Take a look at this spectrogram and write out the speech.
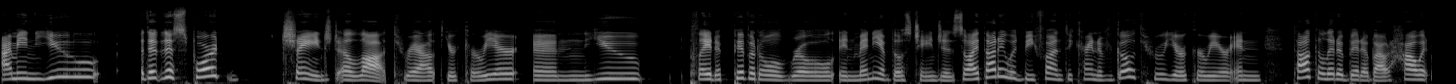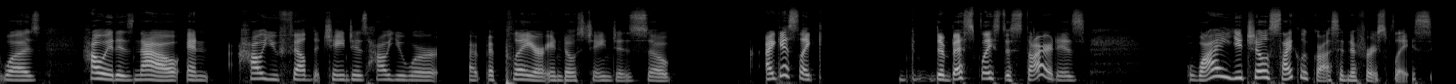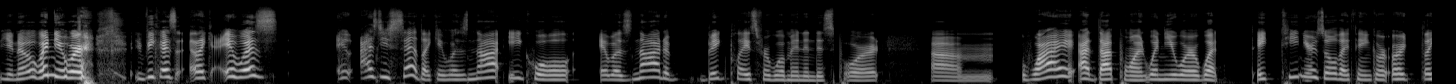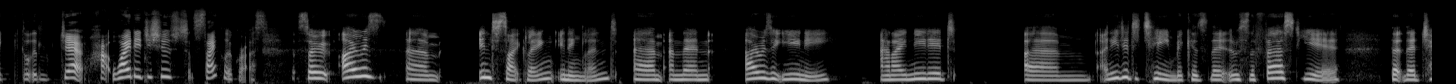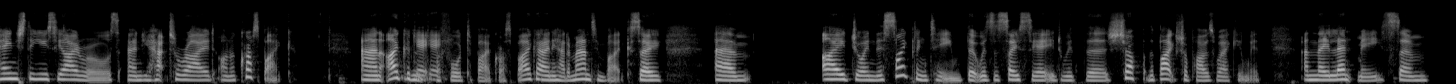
I mean you the the sport changed a lot throughout your career and you played a pivotal role in many of those changes. So I thought it would be fun to kind of go through your career and talk a little bit about how it was, how it is now, and how you felt the changes, how you were a, a player in those changes. So I guess like th- the best place to start is why you chose cyclocross in the first place. You know, when you were because like it was it, as you said, like it was not equal. It was not a big place for women in this sport. Um, why at that point, when you were what, 18 years old, I think, or, or like, yeah, how, why did you choose cyclocross? So I was um, into cycling in England, um, and then I was at uni, and I needed um, I needed a team because it was the first year that they'd changed the UCI rules, and you had to ride on a cross bike, and I couldn't Okay. afford to buy a cross bike. I only had a mountain bike, so um, I joined this cycling team that was associated with the shop, the bike shop I was working with, and they lent me some.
